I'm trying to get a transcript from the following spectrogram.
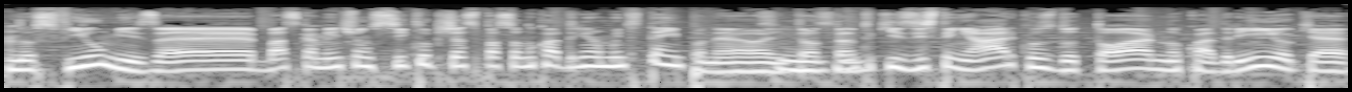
nos filmes é basicamente um ciclo que já se passou no quadrinho há muito tempo, né? Sim, então, sim. tanto que existem arcos do Thor no quadrinho que, é,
